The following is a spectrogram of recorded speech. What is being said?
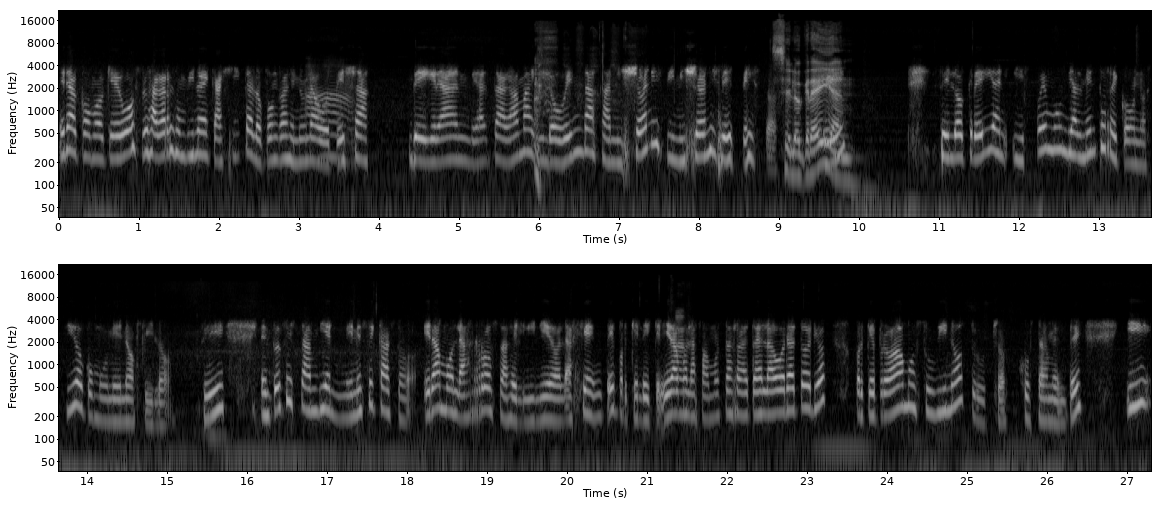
Era como que vos agarres un vino de cajita, lo pongas en una Ah. botella de gran, de alta gama y lo vendas a millones y millones de pesos ¿Se lo creían? se lo creían y fue mundialmente reconocido como un enófilo. ¿Sí? Entonces también en ese caso éramos las rosas del viñedo la gente porque le éramos las famosas ratas de laboratorio porque probábamos su vino trucho justamente y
